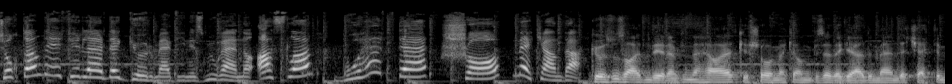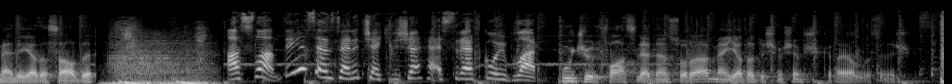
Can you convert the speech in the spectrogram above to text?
Çoxdan da efirlərdə görmədiyiniz müğənni Aslan bu həftə şou məkanda. Gözünüz aydın deyirəm ki, nəhayət ki, şou məkanı bizə də gəldi, məni də çəkdi, məni də yada saldı. Aslan, deyəsən səni çəkilişə həsrət qoyublar. Bu cür fasilədən sonra mən yada düşmüşəm, şükür ay Allah sənə şükür.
